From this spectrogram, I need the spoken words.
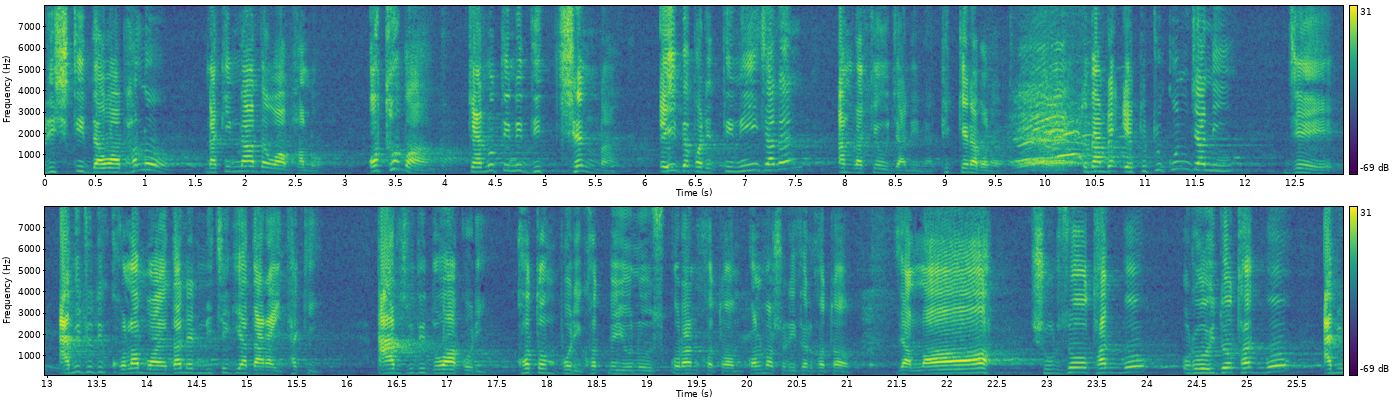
বৃষ্টি দেওয়া ভালো নাকি না দেওয়া ভালো? অথবা কেন তিনি দিচ্ছেন না? এই ব্যাপারে তিনিই জানেন, আমরা কেউ জানি না। ঠিক কেনা বলেন? তবে আমরা এতটুকুন জানি যে আমি যদি খোলা ময়দানের নিচে গিয়া দাঁড়াই থাকি, আর যদি দোয়া করি খতম পড়ি, খতমে ইউনুস, কোরআন খতম, কলমা শরীফের খতম, যে আল্লাহ সূর্য থাকব রৈদও থাকব, আমি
